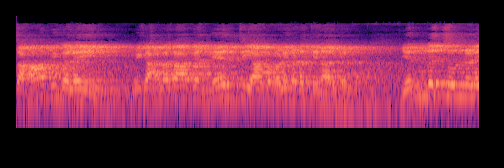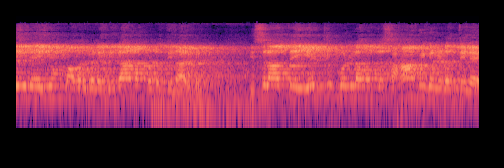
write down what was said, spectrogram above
சஹாபிகளை மிக அழகாக நேர்த்தியாக வழிநடத்தினார்கள். எந்த சூழ்நிலையிலேயும் அவர்களை நிதானப்படுத்தினார்கள். இஸ்லாத்தை ஏற்றுக்கொள்ள வந்த சஹாபிகளிடத்திலே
